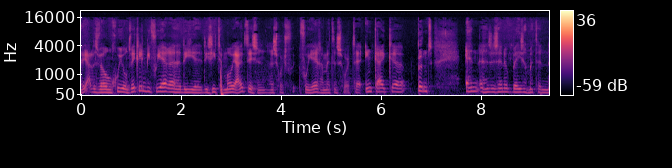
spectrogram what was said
ja, dat is wel een goede ontwikkeling. Die foyer die, die ziet er mooi uit. Het is een, een soort foyer met een soort inkijkpunt. En ze zijn ook bezig met een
